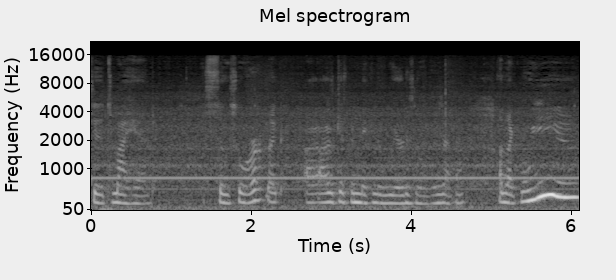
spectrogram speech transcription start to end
dude, it's my head, it's so sore, like, I, I've just been making the weirdest noises ever, I'm like, wee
